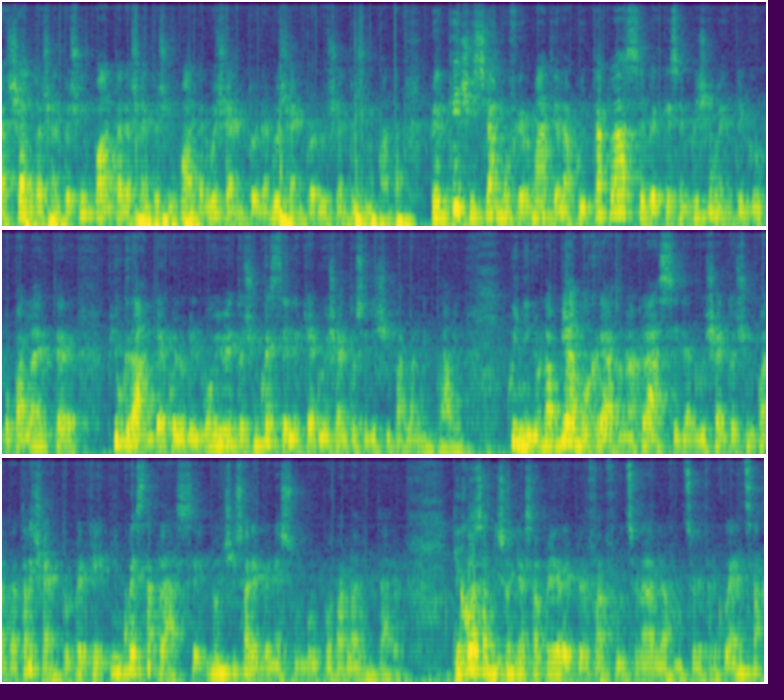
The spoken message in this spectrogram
da 100 a 150, da 150 a 200, da 200 a 250. Perché ci siamo fermati alla quinta classe? Perché semplicemente il gruppo parlamentare più grande è quello del Movimento 5 Stelle che ha 216 parlamentari. Quindi non abbiamo creato una classe da 250 a 300 perché in questa classe non ci sarebbe nessun gruppo parlamentare. Che cosa bisogna sapere per far funzionare la funzione frequenza?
